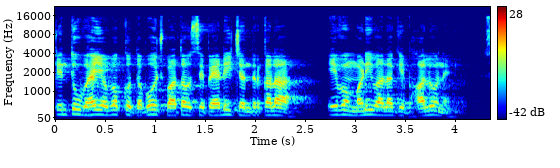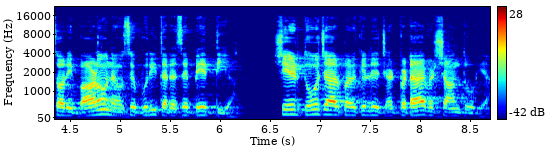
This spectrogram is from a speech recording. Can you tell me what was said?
किंतु वह युवक को दबोच पाता, उससे पहले ही चंद्रकला एवं मणिवाला के भालों ने, सॉरी बाड़ों ने उसे बुरी तरह से बेच दिया। शेर दो चार पर के लिए झटपटाया, फिर शांत हो गया।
